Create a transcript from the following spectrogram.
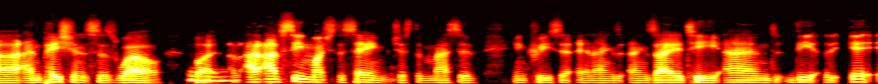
uh, and patients as well. But Mhm. I, I've seen much the same, just a massive increase in anxiety and the it.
